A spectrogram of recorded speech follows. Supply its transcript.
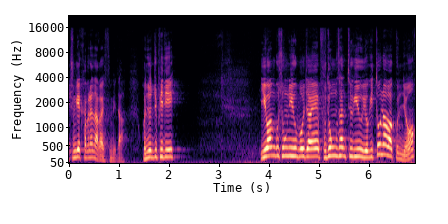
중계 카메라 나가 있습니다. 권현주 PD. 이완구 총리 후보자의 부동산 투기 의혹이 또 나왔군요.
